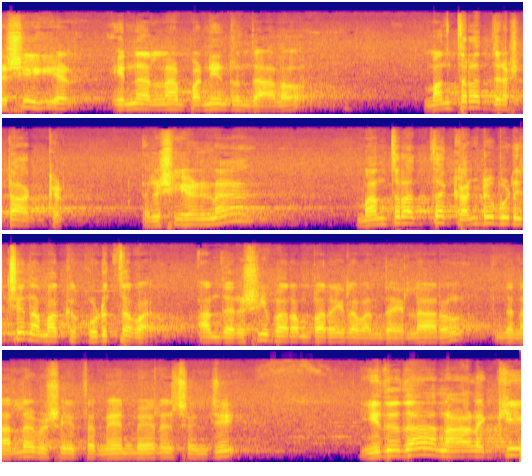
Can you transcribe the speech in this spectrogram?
ரிஷிகள் என்னெல்லாம் பண்ணிட்டு இருந்தாலோ மந்திர திரஷ்டாக்கள் ரிஷிகள்னா மந்திரத்தை கண்டுபிடிச்சு நமக்கு கொடுத்தவ. அந்த ரிஷி பரம்பரையில் வந்த எல்லாரும் இந்த நல்ல விஷயத்தை மேன்மேலும் செஞ்சு இதுதான் நாளைக்கு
